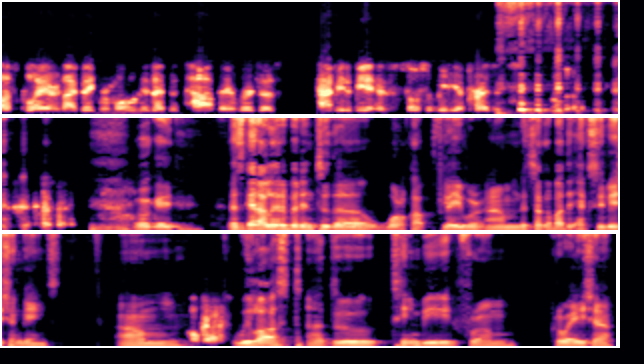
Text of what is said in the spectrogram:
us players. I think Ramon is at the top, and we're just happy to be in his social media presence. okay. Let's get a little bit into the World Cup flavor. Um, let's talk about the exhibition games. Um, okay. We lost uh, to Team B from Croatia.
